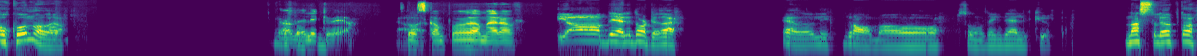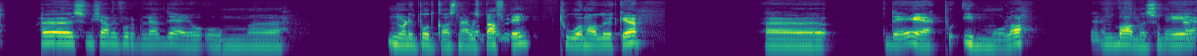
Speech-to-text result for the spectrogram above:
Åkon, var det, ja. Ja, det liker vi, ja. Ja, Slåsskamp må vi ha mer av. Ja, det er litt artig, det. Er det litt drama og sånne ting. Det er litt kult. Da. Neste løp, da, eh, som kommer i Formel 1, det er jo om eh, Når den podkasten her blir spilt inn. To og en halv uke. Eh, Det er på Imola, en bane som er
